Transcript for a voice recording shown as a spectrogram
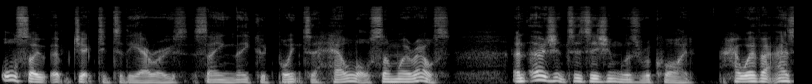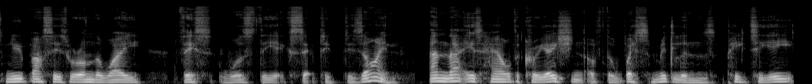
also objected to the arrows, saying they could point to hell or somewhere else. An urgent decision was required. However, as new buses were on the way, this was the accepted design. And that is how the creation of the West Midlands PTE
